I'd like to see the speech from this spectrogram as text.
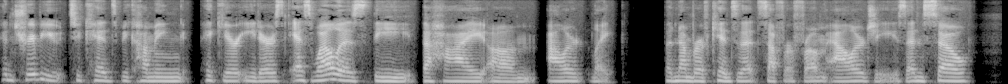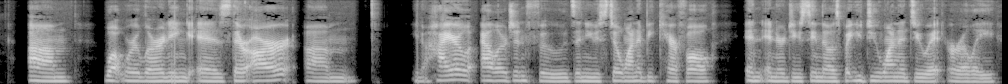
contribute to kids becoming pickier eaters as well as the the high um aller like the number of kids that suffer from allergies. And so um what we're learning is there are um you know higher allergen foods and you still want to be careful in introducing those but you do want to do it early.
